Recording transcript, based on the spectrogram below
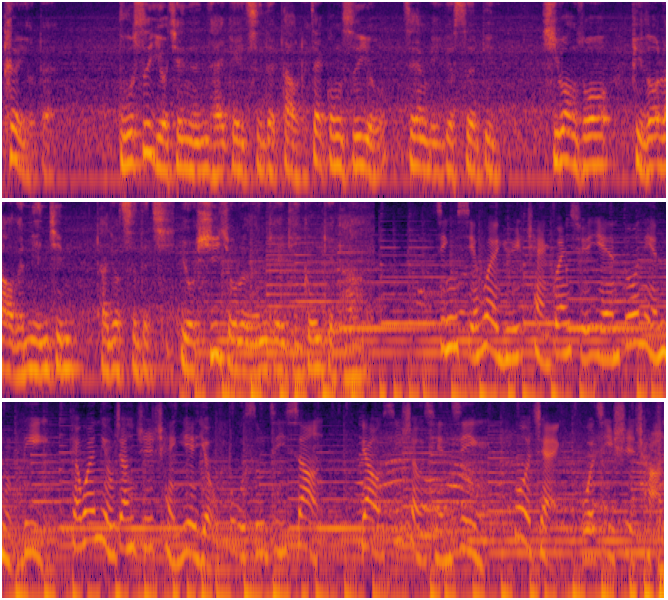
特有的。不是有钱人才可以吃得到的，在公司有这样的一个设定，希望说，譬如说老人年轻他就吃得起，有需求的人可以提供给他。经协会与产官学研多年努力，台湾牛樟芝产业有复苏迹象，要携手前进，扩展国际市场。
